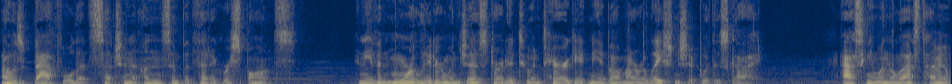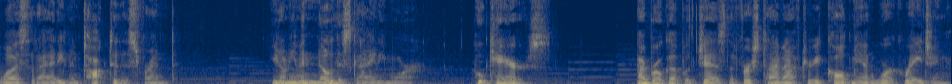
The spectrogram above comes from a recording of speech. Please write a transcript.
I was baffled at such an unsympathetic response, and even more later when Jez started to interrogate me about my relationship with this guy, asking when the last time it was that I had even talked to this friend. You don't even know this guy anymore. Who cares? I broke up with Jez the first time after he called me at work raging.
